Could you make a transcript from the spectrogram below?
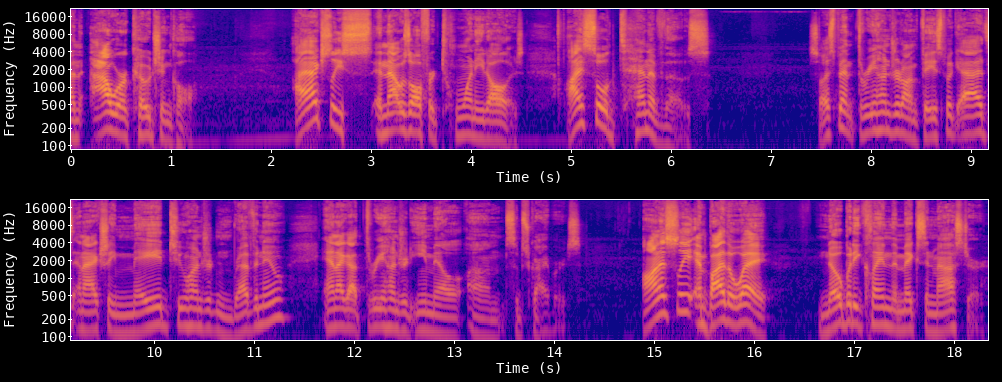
an hour coaching call. I actually, and that was all for $20. I sold 10 of those. So I spent 300 on Facebook ads and I actually made 200 in revenue and I got 300 email um, subscribers. Honestly, and by the way, nobody claimed the mix and master.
